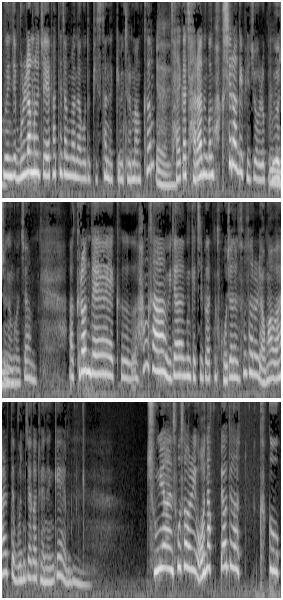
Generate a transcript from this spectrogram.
그리고 이제 물랑루즈의 파티 장면하고도 비슷한 느낌이 들 만큼 예. 자기가 잘하는 건 확실하게 비주얼로 보여주는 음. 거죠. 아, 그런데 그 항상 위대한 개츠비 같은 고전 소설을 영화화할 때 문제가 되는 게 음. 중요한 소설이 워낙 뼈대가 크고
